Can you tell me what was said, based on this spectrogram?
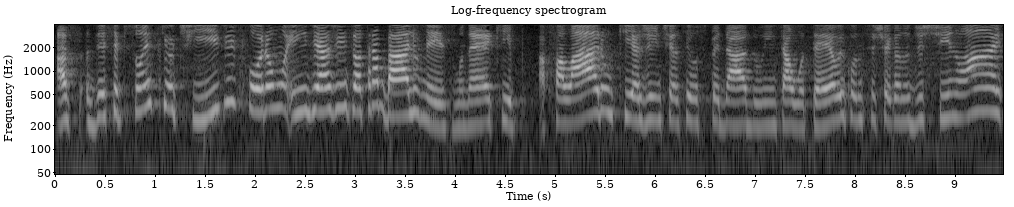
As decepções que eu tive foram em viagens a trabalho mesmo, né? Que falaram que a gente ia ser hospedado em tal hotel e quando você chega no destino, ai,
